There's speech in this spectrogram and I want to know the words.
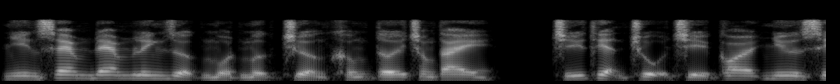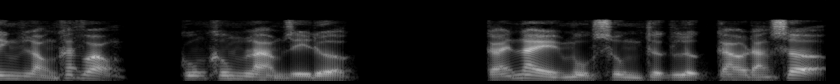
Nhìn xem đem linh dược một mực trưởng không tới trong tay, trí thiện trụ chỉ coi như sinh lòng khát vọng, cũng không làm gì được. Cái này mục sùng thực lực cao đáng sợ,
